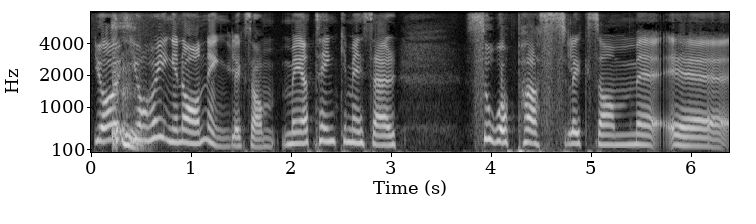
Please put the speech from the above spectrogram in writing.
Jag, jag har ingen aning, liksom. Men jag tänker mig så här, så pass liksom eh,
